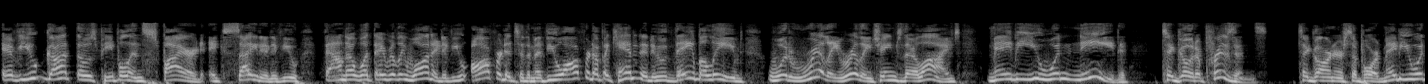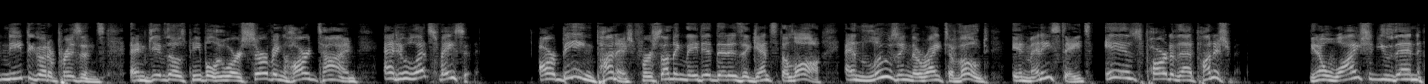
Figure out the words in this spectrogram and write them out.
If you got those people inspired, excited, if you found out what they really wanted, if you offered it to them, if you offered up a candidate who they believed would really, really change their lives, maybe you wouldn't need to go to prisons to garner support. Maybe you wouldn't need to go to prisons and give those people who are serving hard time and who, let's face it, are being punished for something they did that is against the law. And losing the right to vote in many states is part of that punishment. You know, why should you then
